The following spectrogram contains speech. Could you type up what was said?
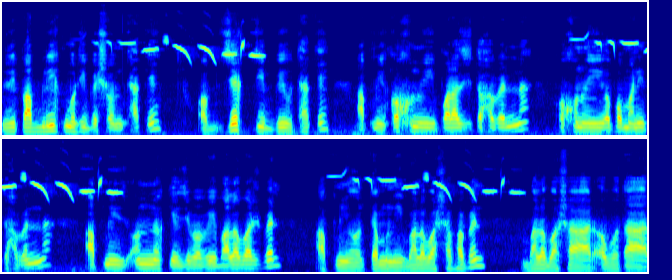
যদি পাবলিক মোটিভেশন থাকে অবজেক্টিভ ভিউ থাকে, আপনি কখনোই পরাজিত হবেন না, কখনোই অপমানিত হবেন না। আপনি অন্যকে যেভাবে ভালোবাসবেন আপনিও তেমনি ভালোবাসা পাবেন ভালোবাসার অবতার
